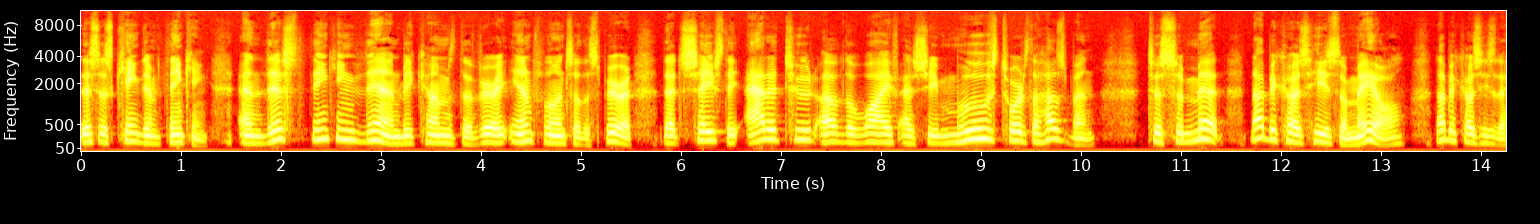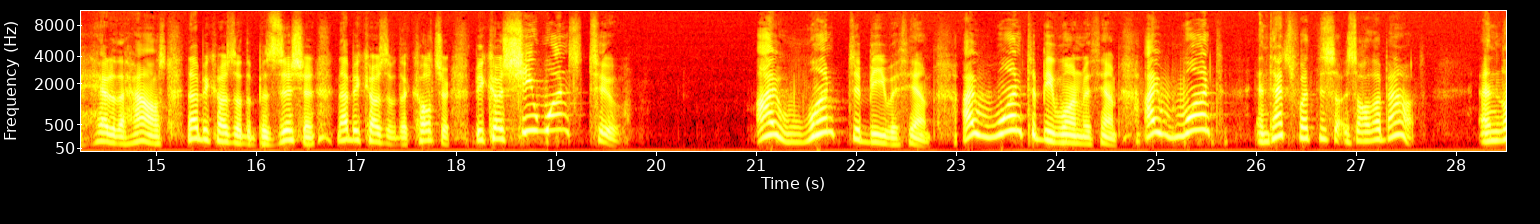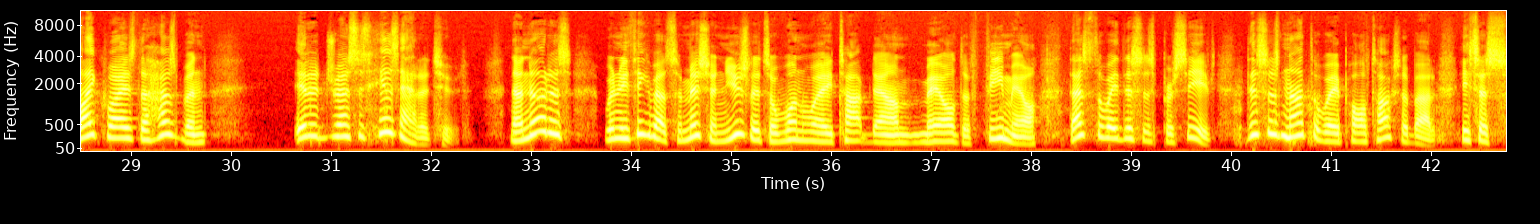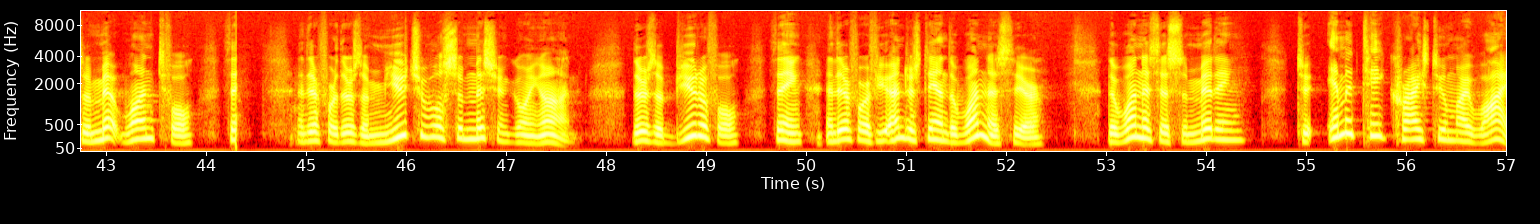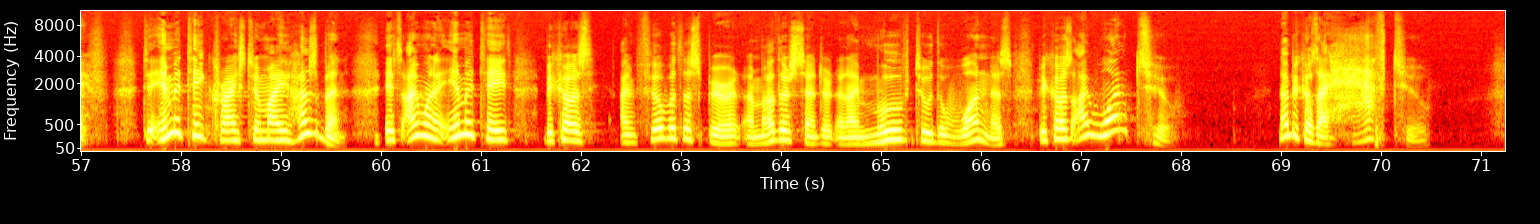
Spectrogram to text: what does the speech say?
this is kingdom thinking. And this thinking then becomes the very influence of the Spirit that shapes the attitude of the wife as she moves towards the husband to submit, not because he's the male, not because he's the head of the house, not because of the position, not because of the culture, because she wants to. I want to be with him. I want to be one with him. I want, and that's what this is all about. And likewise, the husband, it addresses his attitude. Now, notice when we think about submission, usually it's a one way, top down, male to female. That's the way this is perceived. This is not the way Paul talks about it. He says, submit one full thing. And therefore, there's a mutual submission going on. There's a beautiful thing. And therefore, if you understand the oneness here, the oneness is submitting to imitate Christ to my wife, to imitate Christ to my husband. It's I want to imitate because I'm filled with the Spirit, I'm other centered, and I move to the oneness because I want to. Not because I have to.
